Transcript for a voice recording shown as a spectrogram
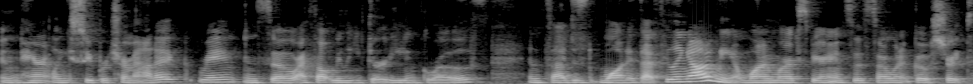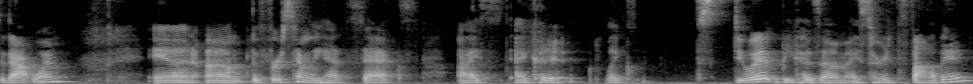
inherently super traumatic, right? And so I felt really dirty and gross, and so I just wanted that feeling out of me. I wanted more experiences, so I wouldn't go straight to that one. And um, the first time we had sex, I I couldn't like do it because um I started sobbing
